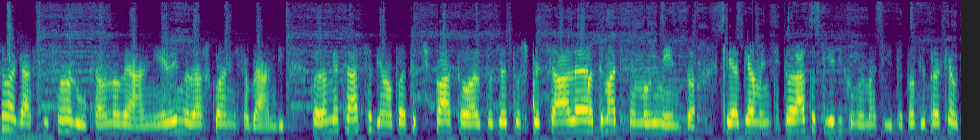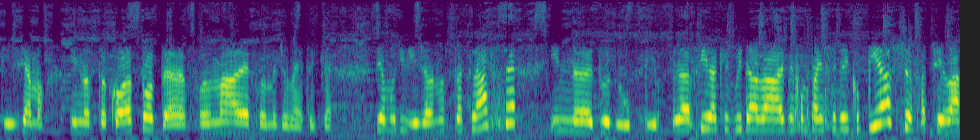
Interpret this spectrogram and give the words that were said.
Ciao ragazzi, sono Luca, ho 9 anni e vengo dalla scuola Nica Brandi. Con la mia classe abbiamo partecipato al progetto speciale Matematica in Movimento che abbiamo intitolato Piedi come matite, proprio perché utilizziamo il nostro corpo per formare forme geometriche. Abbiamo diviso la nostra classe in eh, due gruppi. La fila che guidava il mio compagno Federico Pias faceva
